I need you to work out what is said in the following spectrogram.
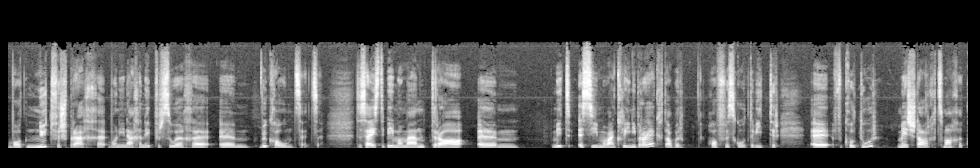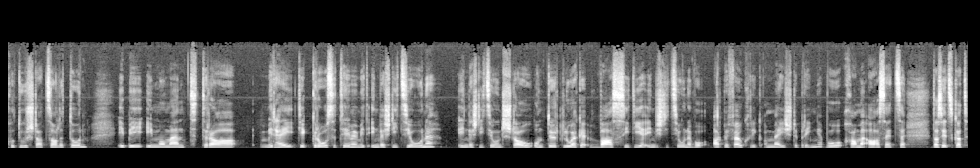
will nichts versprechen, was ich nachher nicht versuche, ähm, wirklich umzusetzen. Das heisst, ich bin im Moment dran, ähm, mit, es sind im Moment kleine Projekte, aber ich hoffe, es geht weiter, äh, für Kultur mehr stark zu machen, Kulturstadt Solothurn. Ich bin im Moment dran, wir haben die grossen Themen mit Investitionen, Investitionsstau und dort schauen, was sind die Investitionen, die die Bevölkerung am meisten bringen, wo kann man ansetzen, dass jetzt gerade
